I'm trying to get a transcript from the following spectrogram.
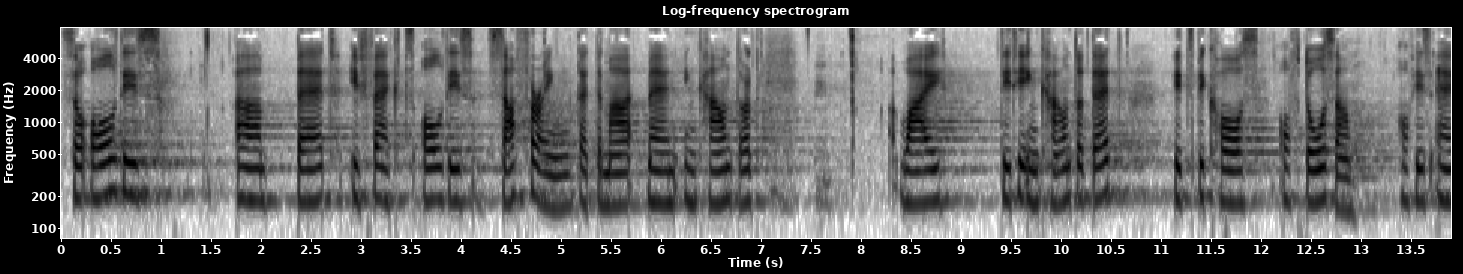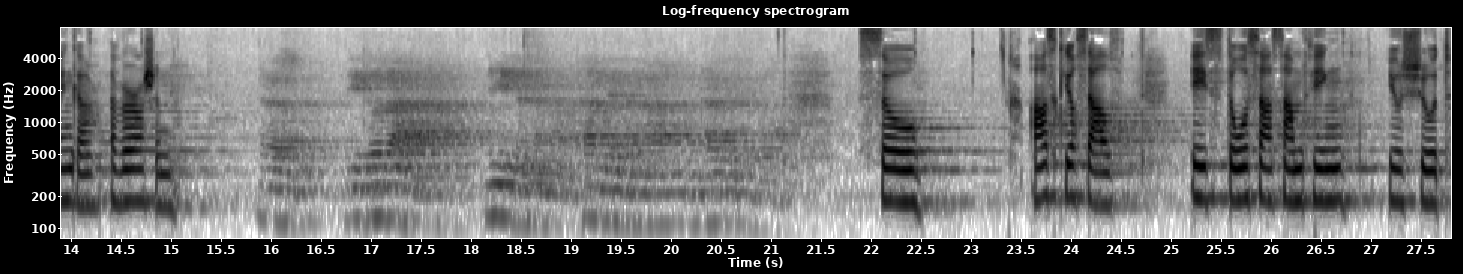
So all these uh, bad effects, all this suffering that the man encountered. Why did he encounter that? It's because of dosa, of his anger, aversion. So ask yourself is dosa something you should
